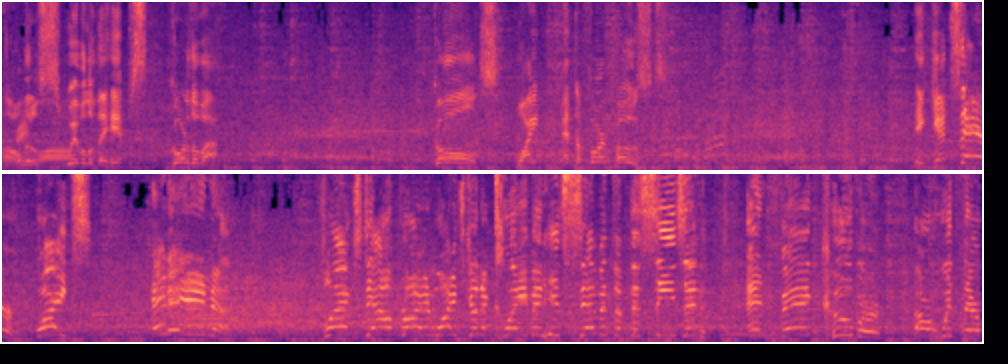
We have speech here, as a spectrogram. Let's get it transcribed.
Oh, a little ball. swivel of the hips. Cordova. Goals. White at the far post. It gets there. White. And in. Flags down. Brian White's going to claim it. His seventh of the season. And Vancouver are with their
